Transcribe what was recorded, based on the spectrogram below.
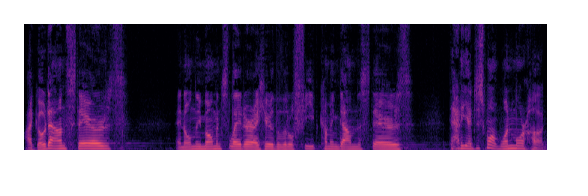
I go downstairs, and only moments later I hear the little feet coming down the stairs. Daddy, I just want one more hug.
